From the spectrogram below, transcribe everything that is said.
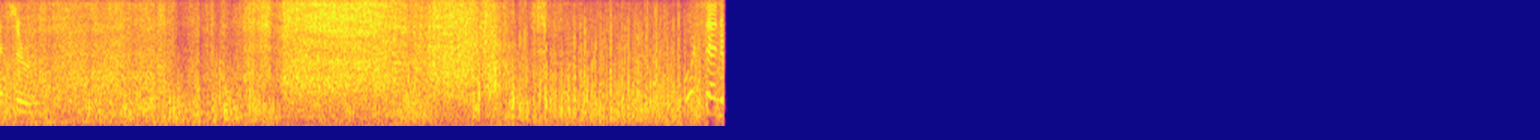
cancer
